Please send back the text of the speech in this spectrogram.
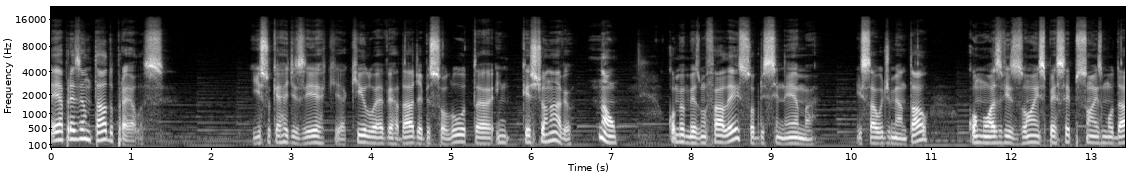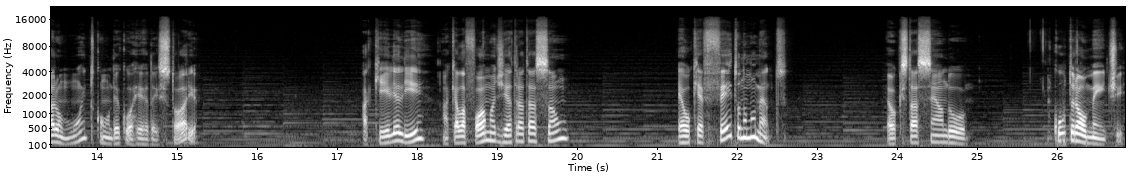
é apresentado para elas. Isso quer dizer que aquilo é verdade absoluta, inquestionável? Não. Como eu mesmo falei sobre cinema e saúde mental, como as visões, percepções mudaram muito com o decorrer da história, aquele ali, aquela forma de retratação é o que é feito no momento. É o que está sendo culturalmente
